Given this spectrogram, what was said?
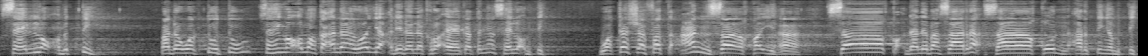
selok betih pada waktu tu sehingga Allah Taala royak di dalam Quran katanya selok betih. Wa kashafat an saqaiha. Saq dalam bahasa Arab saqun artinya betih.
